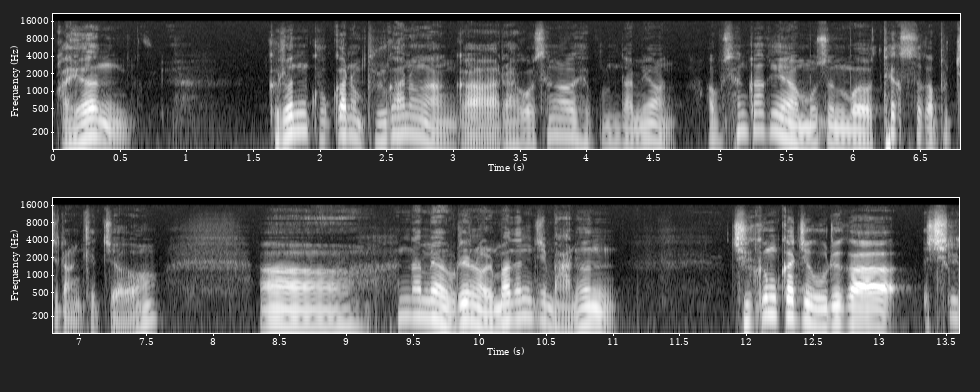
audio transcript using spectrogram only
과연 그런 국가는 불가능한가라고 생각해 본다면 아, 생각해야 무슨 뭐 텍스가 붙질 않겠죠. 어, 한다면 우리는 얼마든지 많은 지금까지 우리가 실,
